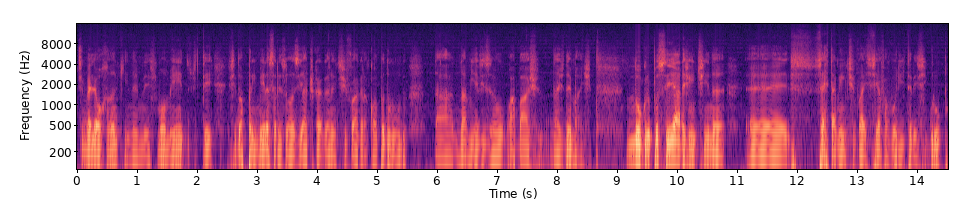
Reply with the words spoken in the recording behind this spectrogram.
de melhor ranking né, nesse momento, de ter sido a primeira seleção asiática a garantir vaga na Copa do Mundo, tá, na minha visão, abaixo das demais. No grupo C, a Argentina é, certamente vai ser a favorita nesse grupo,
